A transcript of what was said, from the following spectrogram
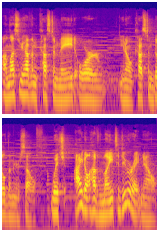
unless you have them custom made or you know, custom build them yourself, which I don't have the money to do right now.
